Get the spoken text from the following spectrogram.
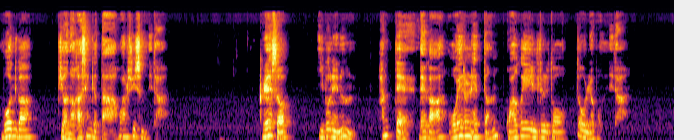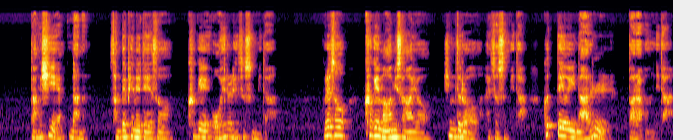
뭔가 변화가 생겼다고 할 수 있습니다. 그래서 이번에는 한때 내가 오해를 했던 과거의 일들도 떠올려 봅니다. 당시에 나는 상대편에 대해서 크게 오해를 했었습니다. 그래서 크게 마음이 상하여 힘들어 했었습니다. 그때의 나를 바라봅니다.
